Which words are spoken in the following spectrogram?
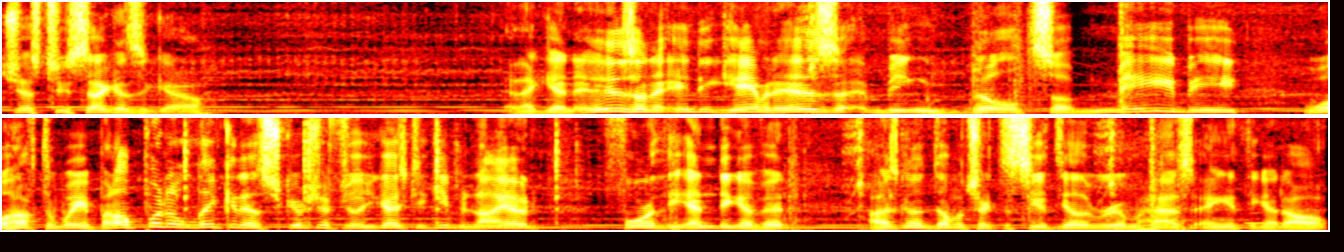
just two seconds ago. And again, it is on an indie game. It is being built, so maybe we'll have to wait. But I'll put a link in the description field. You guys can keep an eye out for the ending of it. I was going to double check to see if the other room has anything at all.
